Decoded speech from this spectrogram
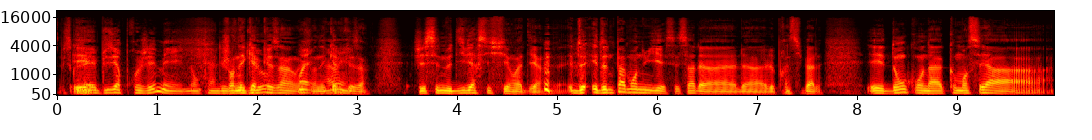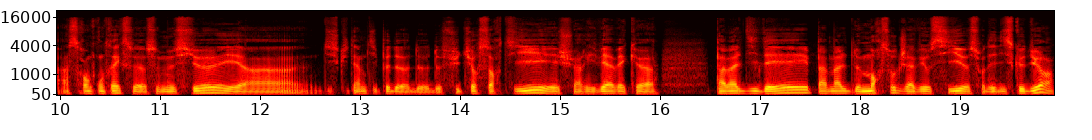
parce que vous avez plusieurs projets, mais donc un des J'en ai quelques-uns, ouais, Ouais, j'en ai ah ouais. quelques-uns. J'essaie de me diversifier, on va dire, et, de, et de ne pas m'ennuyer, c'est ça le, principal. Et donc on a commencé à, à se rencontrer avec ce, ce monsieur et à discuter un petit peu de, futures sorties. Et je suis arrivé avec euh, pas mal d'idées, pas mal de morceaux que j'avais aussi euh, sur des disques durs.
